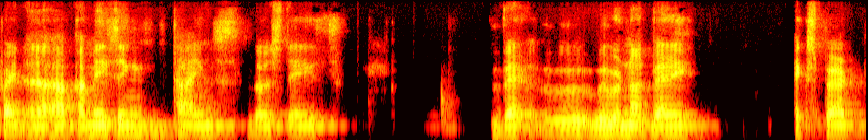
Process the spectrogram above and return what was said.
quite uh, amazing times those days. Very, we were not very expert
